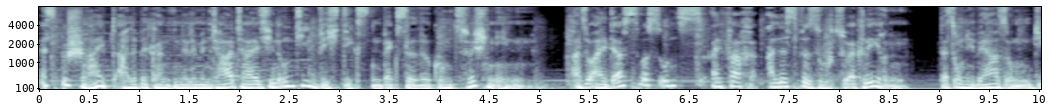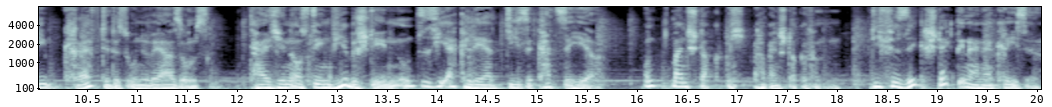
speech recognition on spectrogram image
Es beschreibt alle bekannten Elementarteilchen und die wichtigsten Wechselwirkungen zwischen ihnen. Also all das, was uns einfach alles versucht zu erklären. Das Universum, die Kräfte des Universums, Teilchen, aus denen wir bestehen und sie erklärt diese Katze hier. Und mein Stock, ich habe einen Stock gefunden. Die Physik steckt in einer Krise,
